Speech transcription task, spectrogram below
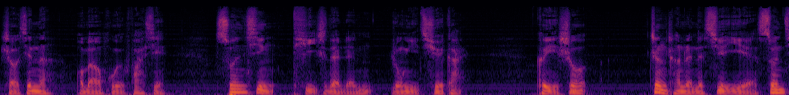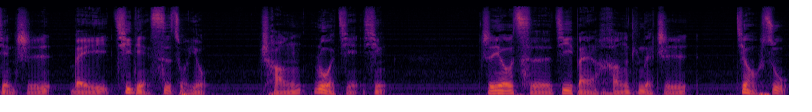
首先呢，我们会发现酸性体质的人容易缺钙。可以说，正常人的血液酸碱值为七点四左右，呈弱碱性。只有此基本恒定的值，酵素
